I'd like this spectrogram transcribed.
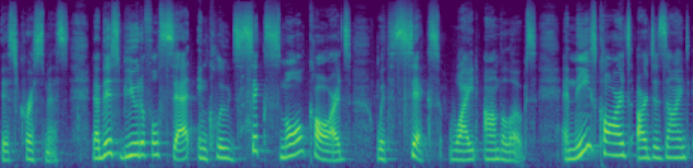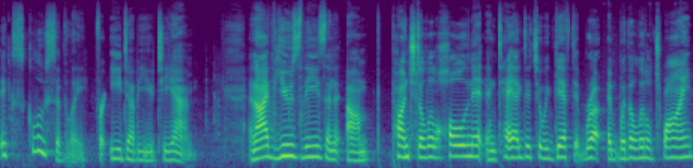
this Christmas. Now, this beautiful set includes six small cards with six white envelopes. And these cards are designed exclusively for EWTN. And I've used these and um, punched a little hole in it and tagged it to a gift with a little twine,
